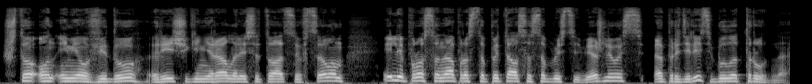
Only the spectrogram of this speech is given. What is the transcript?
Что он имел в виду, речь генерала или ситуацию в целом, или просто-напросто пытался соблюсти вежливость, определить было трудно.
